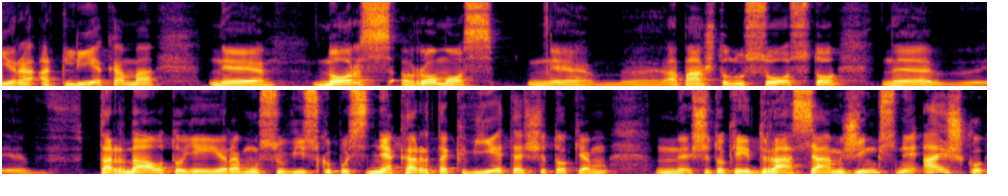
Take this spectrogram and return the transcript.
yra atliekama, e, nors Romos e, apaštalų sosto tarnautojai yra mūsų vyskupus nekarta kvietę šitokiam, šitokiai drąsiam žingsniui. Aišku,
